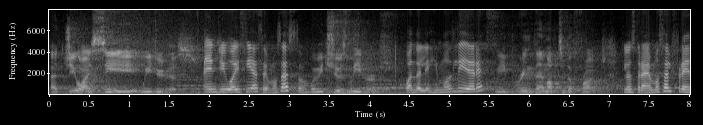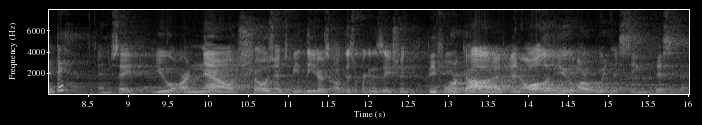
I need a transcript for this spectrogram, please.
At GYC, we do this. En GYC hacemos esto. When we choose leaders, Cuando elegimos líderes, we bring them up to the front. los traemos al frente And you say, You are now chosen to be leaders of this organization before God, and all of you are witnessing this event.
